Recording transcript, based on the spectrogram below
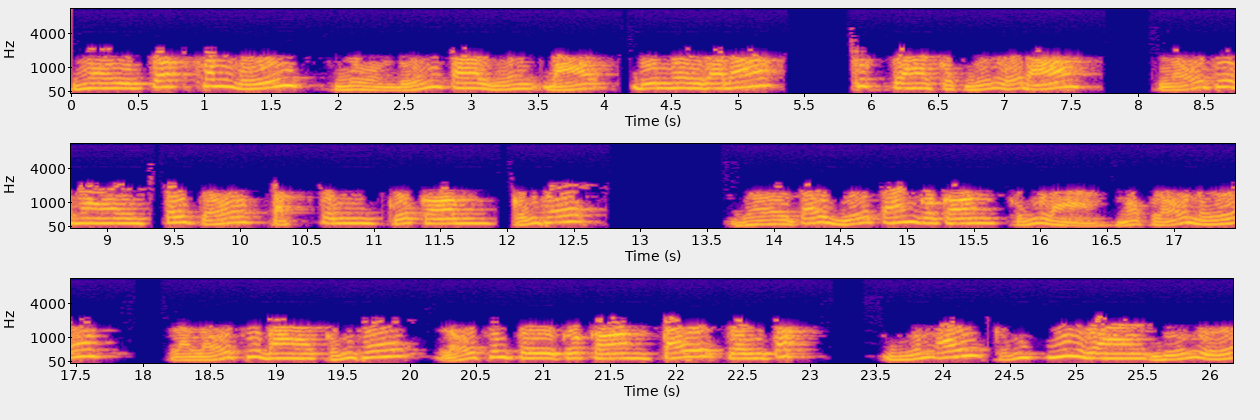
ngày chót sông mũi luồng điển ta luyện đạo đưa nơi ra đó, xuất ra cục điển lửa đỏ. Lỗ thứ hai, tới chỗ tập trung của con cũng thế. Rồi tới giữa tán của con cũng là một lỗ nữa là lỗ thứ ba cũng thế, lỗ thứ tư của con tới chân tóc. Miệng ấy cũng chiếu ra miệng lửa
